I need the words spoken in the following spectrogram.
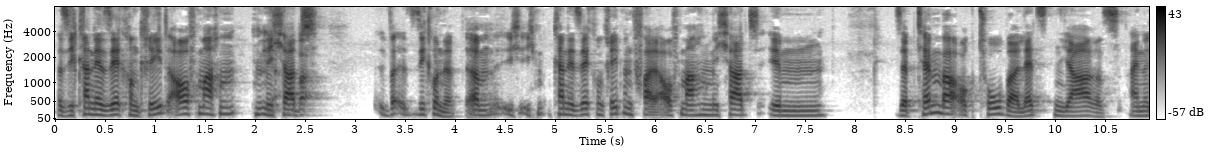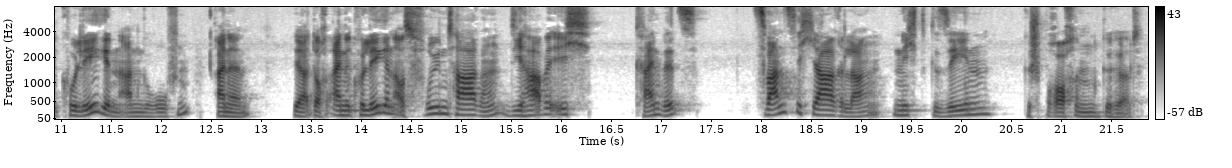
Also ich kann ja sehr konkret aufmachen. Mich Ja, hat Sekunde. Ähm, ich, ich kann dir sehr konkret einen Fall aufmachen. Mich hat im September, Oktober letzten Jahres eine Kollegin angerufen. Eine, ja, doch eine Kollegin aus frühen Tagen, die habe ich, kein Witz, 20 Jahre lang nicht gesehen, gesprochen, gehört.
